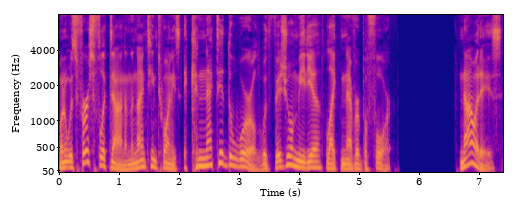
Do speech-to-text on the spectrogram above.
When it was first flicked on in the 1920s, it connected the world with visual media like never before. Nowadays,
